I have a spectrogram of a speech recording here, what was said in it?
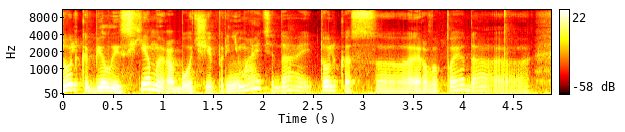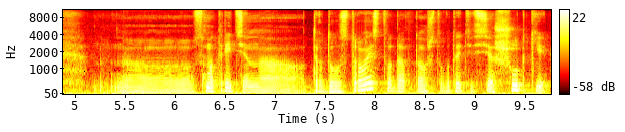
только белые схемы рабочие принимайте, да, и только с э, РВП, да, э, э, смотрите на трудоустройство, да, потому что вот эти все шутки,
